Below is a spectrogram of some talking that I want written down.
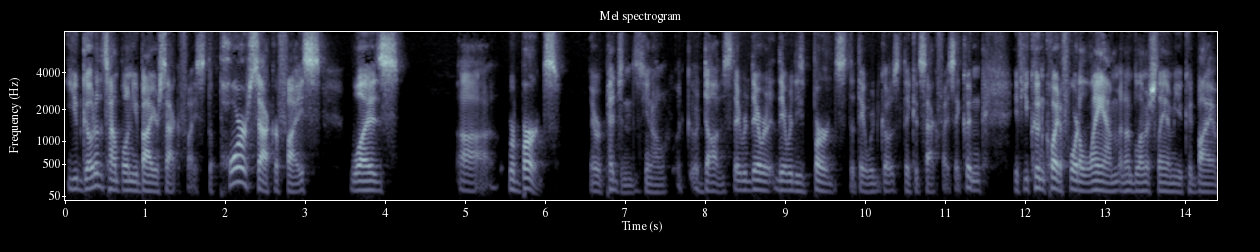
you'd go to the temple and you buy your sacrifice. The poor sacrifice was uh were birds they were pigeons, you know, doves. They were they were they were these birds that they would go they could sacrifice. They couldn't if you couldn't quite afford a lamb, an unblemished lamb, you could buy a,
